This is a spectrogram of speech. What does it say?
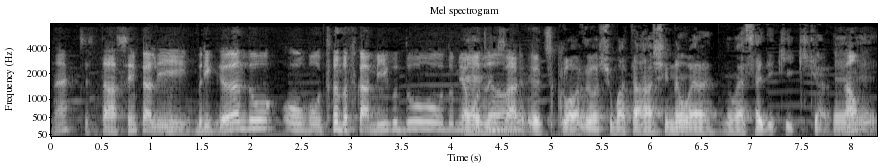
né? Você está sempre ali brigando ou voltando a ficar amigo do, do Miyamoto é, não, Eu discordo, eu acho que o Matahashi não é, não é sidekick, cara. É, não? É,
